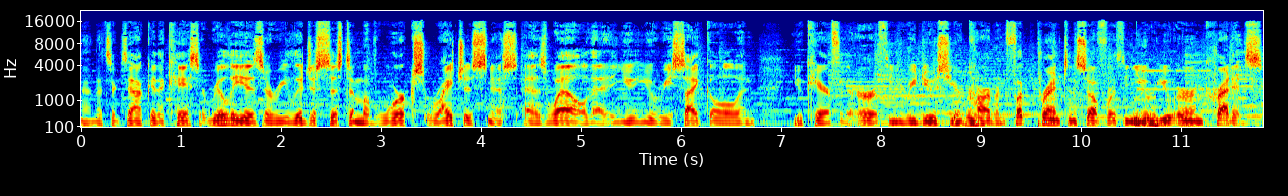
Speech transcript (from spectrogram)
And that's exactly the case. It really is a religious system of works righteousness as well, that you, you recycle and you care for the earth and you reduce your mm-hmm. carbon footprint and so forth, and mm-hmm. you, you earn credits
